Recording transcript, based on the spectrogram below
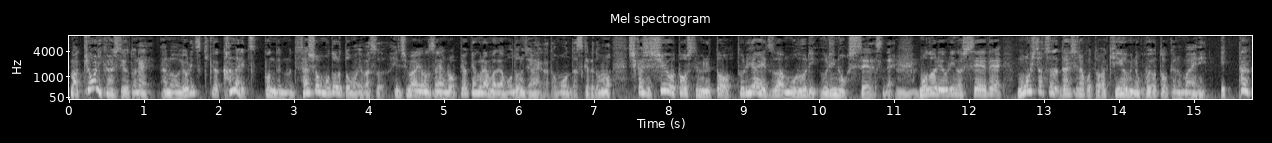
まあ、今日に関して言うとね、あの、寄り付きがかなり突っ込んでるので、多少戻ると思います。14,600円ぐらいまでは戻るんじゃないかと思うんですけれども、しかし週を通してみると、とりあえずは戻り売りの姿勢ですね。うん、戻り売りの姿勢で、もう一つ大事なことは金曜日の雇用統計の前に、一旦、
